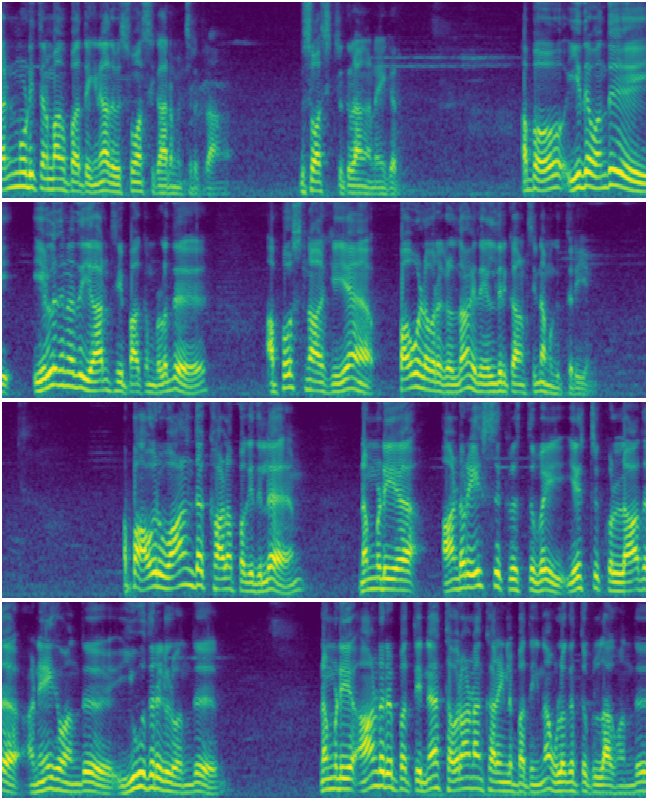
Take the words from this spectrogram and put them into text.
கண்மூடித்தனமாக பார்த்தீங்கன்னா அதை விசுவாசிக்க ஆரம்பிச்சிருக்கிறாங்க. விசுவாசிட்டு இருக்கிறாங்க அநேகர். அப்போது இதை வந்து எழுதினது யாருன்னு சொல்லி பார்க்கும் பொழுது அப்போஸ்னாகிய பவுல் அவர்கள் தான் இதை எழுதியிருக்காங்கன்னு சொல்லி நமக்கு தெரியும். அப்போ அவர் வாழ்ந்த காலப்பகுதியில் நம்முடைய ஆண்டவர் இயேசு கிறிஸ்துவை ஏற்றுக்கொள்ளாத அநேக வந்து யூதர்கள் வந்து நம்முடைய ஆண்டரை பற்றின தவறான காரியங்களை பார்த்திங்கன்னா உலகத்துக்குள்ளாக வந்து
